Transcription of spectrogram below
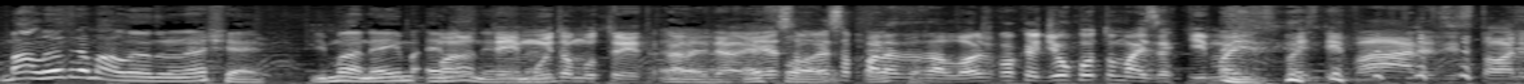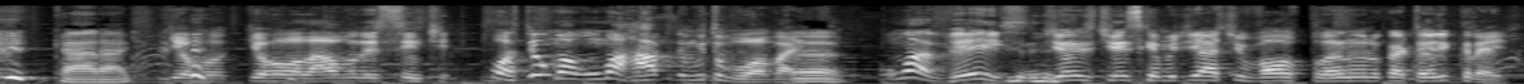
Malandro é malandro, né, chefe? E mané é, é Mano, mané, tem né? muita mutreta, cara. É, é essa, foda, essa é parada foda. da loja, qualquer dia eu conto mais aqui, mas, mas tem várias histórias Caraca. que, que rolavam nesse sentido. Pô, tem uma, uma rápida muito boa, vai. É. Uma vez, tinha, tinha um esquema de ativar o plano no cartão de crédito.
